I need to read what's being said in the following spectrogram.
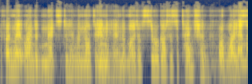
If only it landed next to him and not in him, it might have still got his attention. A waste.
